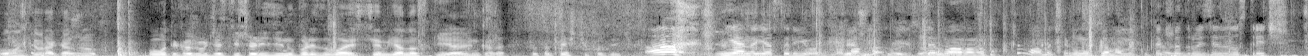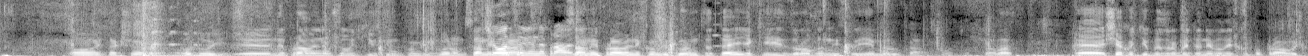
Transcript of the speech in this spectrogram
волонтера кажу, о, ти кажу, частіше резину перезуваєш, чим я носки. А він каже, то це теж чи позичив. А, Я ні, кажу, ну я серйозно. Я Мама. шуткую, Це мама. Це мамочка. Вони все мами Так купляють. що, друзі, зустріч. Ой, так що годуй е, неправильним шелудьківським комбікормом. Самий, Чого прав- це він неправильно? самий правильний комбікорм це той, який зроблений своїми руками. Согласен? Е, ще хотів би зробити невеличку поправочку.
